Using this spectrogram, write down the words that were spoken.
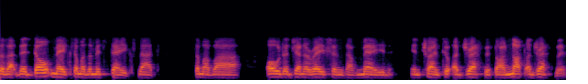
so that they don't make some of the mistakes that some of our older generations have made in trying to address this or not address this.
